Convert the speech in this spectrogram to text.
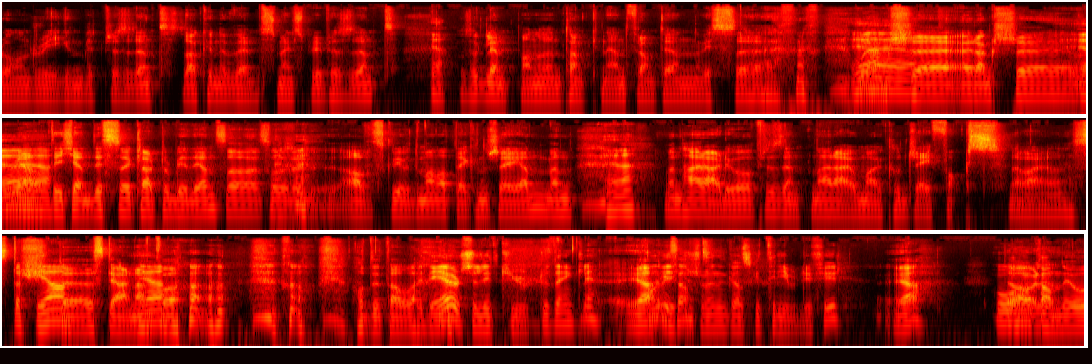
Ronald Reagan blitt president. Da kunne hvem som helst bli president. Ja. Og så glemte man den tanken igjen fram til en viss uh, oransje, ja, ja. oransje Ja, ja. reality-kjendis klarte å bli det igjen. Så, så avskrivde man at det kunne skje igjen. Men, Ja. men her er det jo, presidenten her er jo Michael J. Fox. Det var jo den største Ja. stjerna Ja. på 80-tallet. Det hørtes jo litt kult ut, egentlig. Ja, han virker sant? som en ganske trivelig fyr. Ja. Og han kan, jo,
